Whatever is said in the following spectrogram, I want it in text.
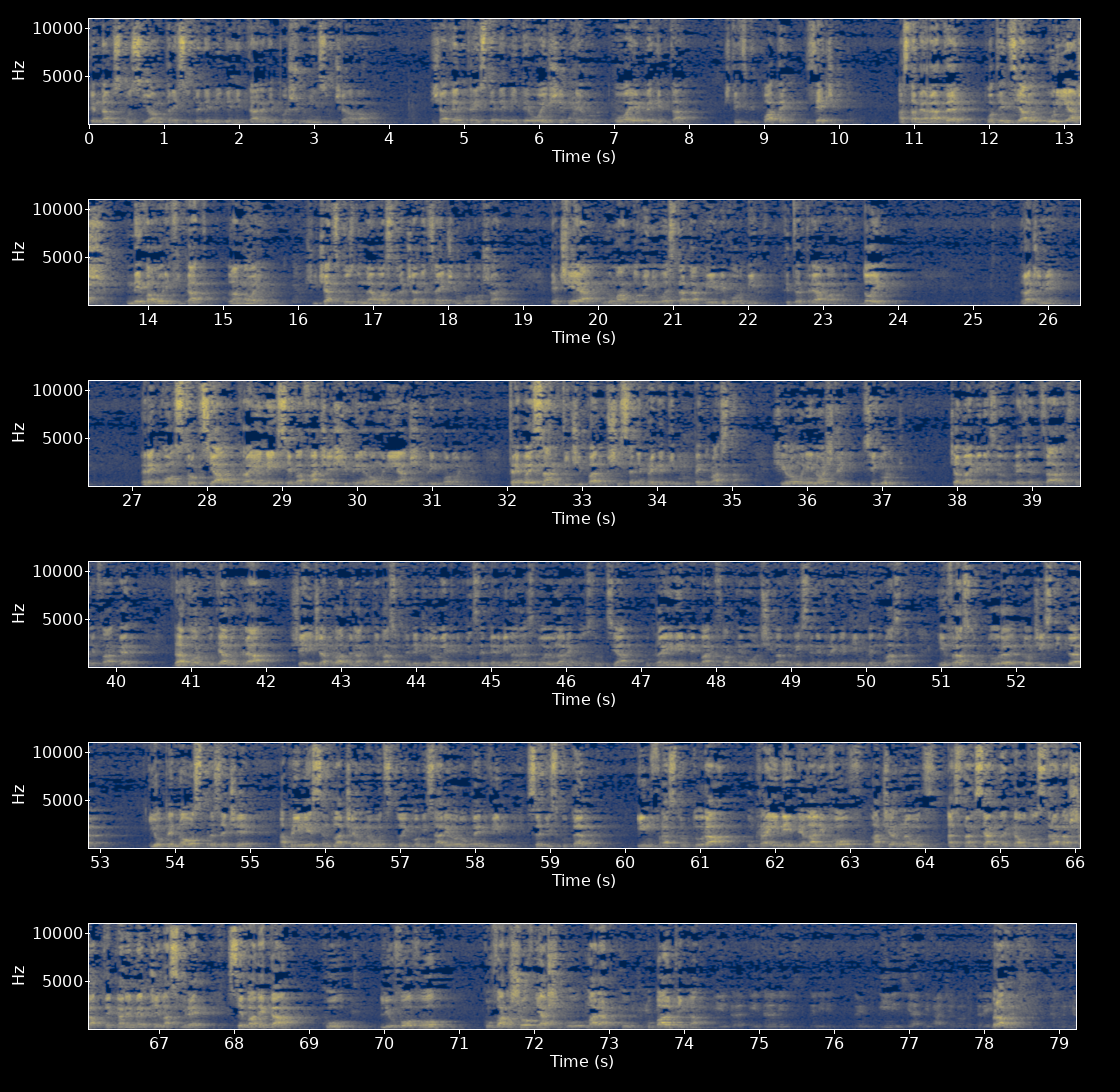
când am spus eu am 300 de mii de hectare de pășuni în Suceava și avem 300 de mii de oi șepteu. O oaie pe hectar. Știți cât poate? 10. Asta ne arată potențialul uriaș nevalorificat la noi și ce ați spus dumneavoastră ce aveți aici în Botoșani. De aceea, numai în domeniul ăsta, dacă e de vorbit, câtă treabă avem. Doi, dragii mei, reconstrucția Ucrainei se va face și prin România și prin Polonia. Trebuie să anticipăm și să ne pregătim pentru asta. Și românii noștri, sigur, cel mai bine să lucreze în țară să le facă, dar vor putea lucra și aici aproape la câteva sute de kilometri când se termină războiul la reconstrucția Ucrainei pe bani foarte mult și va trebui să ne pregătim pentru asta. Infrastructură, logistică, eu pe 19 aprilie sunt la Cernăuț, doi comisari europeni vin să discutăm infrastructura Ucrainei de la Lvov la Cernăuț. Asta înseamnă că autostrada 7 care merge la Siret se va lega cu Lvovul, cu Varșovia și cu, Marea, cu, cu Baltica. Intră, intră în, în, în inițiativa celor trei Bravo!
